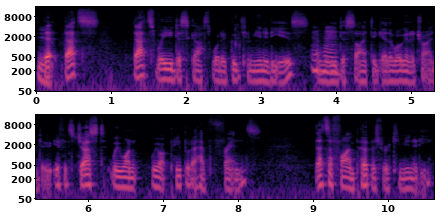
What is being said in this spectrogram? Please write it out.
yeah. That that's that's where you discuss what a good community is and where you Mhm. decide together what we're going to try and do. If it's just we want we want people to have friends, that's a fine purpose for a community,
